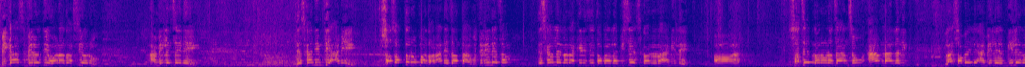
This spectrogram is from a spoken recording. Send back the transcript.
विकास विरोधी वडाध्यक्षहरू हामीले चाहिँ नि त्यसका निम्ति हामी सशक्त रूपमा धराने जनता उत्रिनेछ। त्यस कारणले गर्दाखेरि चाहिँ तपाईँहरूलाई विशेष गरेर हामीले सचेत गराउन चाहन्छौँ। आम नागरिकलाई सबैले हामीले मिलेर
